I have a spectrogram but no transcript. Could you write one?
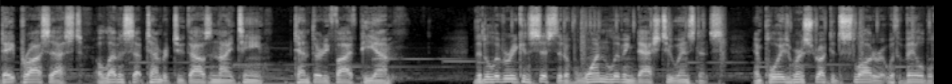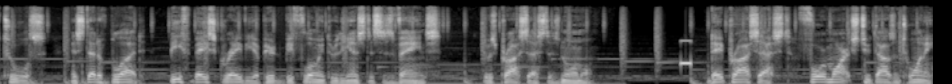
Date processed 11 September 2019, 10:35 p.m. The delivery consisted of one living Dash 2 instance. Employees were instructed to slaughter it with available tools. Instead of blood, beef based gravy appeared to be flowing through the instance's veins. It was processed as normal. Date processed 4 March 2020,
